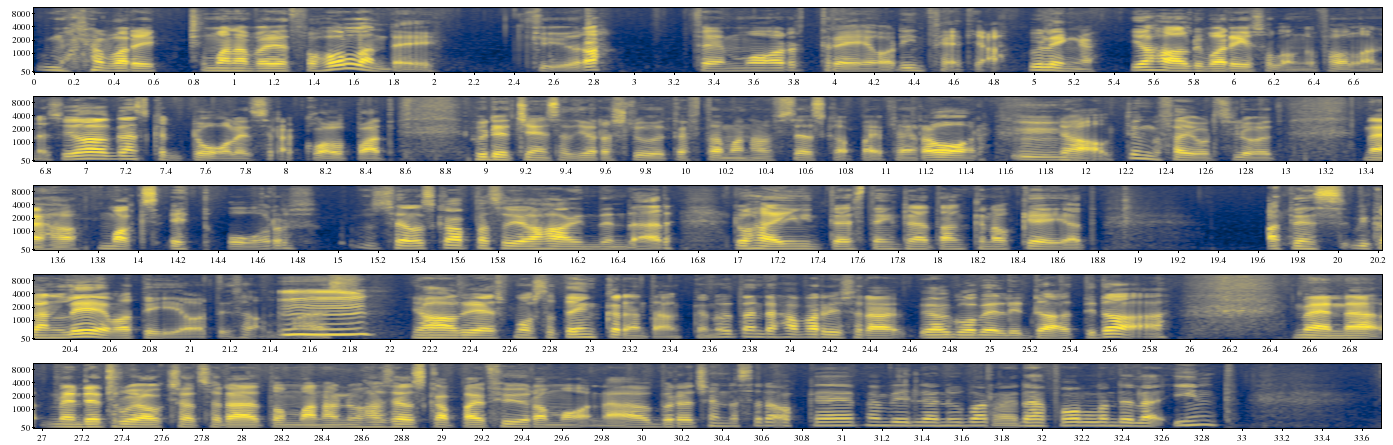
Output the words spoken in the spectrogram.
man har varit, om man har varit i ett förhållande i fyra, fem år, tre år, inte vet jag. Hur länge? Jag har aldrig varit i så långa förhållanden, så jag har ganska dålig sådär koll på att, hur det känns att göra slut efter man har sällskapat i flera år. Mm. Jag har alltid ungefär gjort slut när jag har max ett år sällskapat, så jag har inte den där. Då har jag inte ens tänkt den här tanken, okej, att att ens vi kan leva tio år tillsammans. Mm. Jag har aldrig ens måste tänka den tanken, utan det har varit sådär, jag går väldigt dag till dag. Men, eh, men det tror jag också att, sådär, att om man nu har sällskapat i fyra månader och börjar känna sådär, okej, men vill jag nu vara i det här förhållandet eller inte?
